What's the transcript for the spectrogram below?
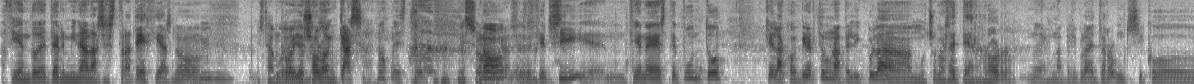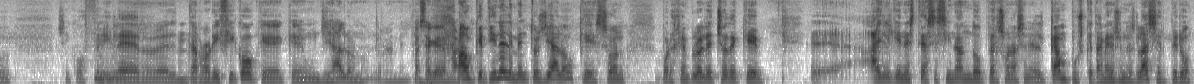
haciendo determinadas estrategias, ¿no? Está un rollo solo eso. en casa, ¿no? Esto, Es solo no, en casa. es decir, sí, eh, tiene este punto que la convierte en una película mucho más de terror, es una película de terror, un psico psicothriller eh, terrorífico que, que un giallo, ¿no? Realmente. Pasa que además- Aunque tiene elementos giallo, que son, por ejemplo, el hecho de que eh, alguien esté asesinando personas en el campus, que también es un slasher, pero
